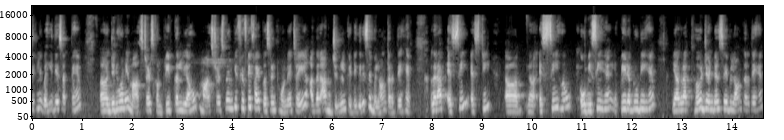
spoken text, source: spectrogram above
बेसिकली वही दे सकते हैं जिन्होंने मास्टर्स कंप्लीट कर लिया हो। मास्टर्स में उनकी 55 परसेंट होने चाहिए, अगर आप जनरल कैटेगरी से बिलोंग करते हैं। अगर आप S C S T S C हो ओ बी सी है, या पी डब्ल्यू डी है, या अगर आप थर्ड जेंडर से बिलोंग करते हैं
